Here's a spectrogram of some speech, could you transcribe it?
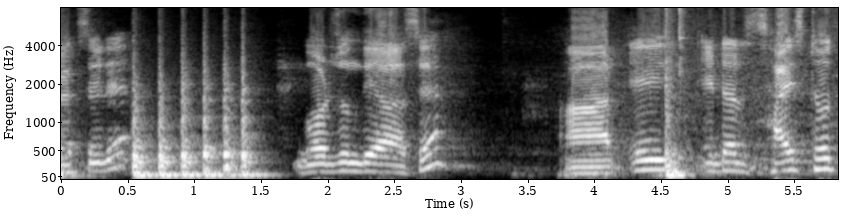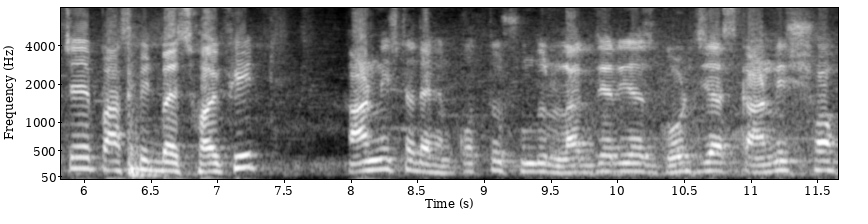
ব্যাক সাইডে গর্জন দেওয়া আছে। আর এই, এটার সাইজটা হচ্ছে পাঁচ ফিট বাই ছয় ফিট কার্নিশটা দেখেন কত সুন্দর লাক্সারিয়াস গর্জিয়াস কার্নিশ সহ।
